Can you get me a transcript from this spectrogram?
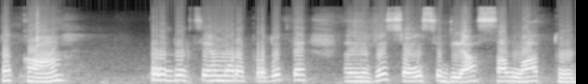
така продукція морепродукти е, в соусі для салату.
